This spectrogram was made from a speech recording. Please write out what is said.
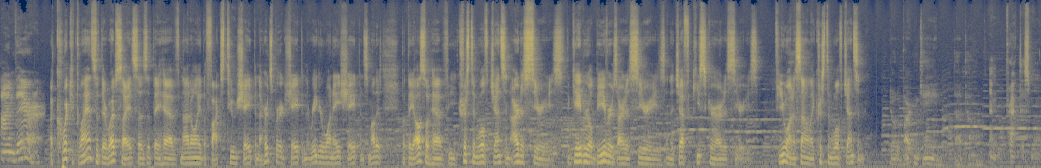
I'm there. A quick glance at their website says that they have not only the Fox 2 shape and the Hertzberg shape and the Rieger 1A shape and some others, but they also have the Kristin Wolfe Jensen Artist Series, the Gabriel Beavers Artist Series, and the Jeff Keesecker Artist Series. If you want to sound like Kristin Wolfe Jensen. Go to bartoncane.com. And practice more.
